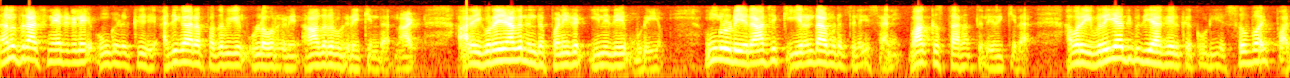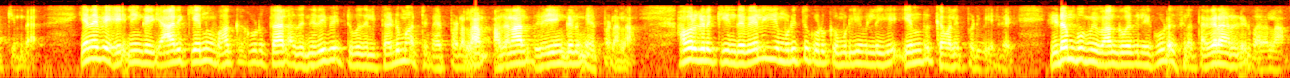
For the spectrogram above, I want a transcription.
தனுசு ராசி நேயர்களே உங்களுக்கு அதிகார பதவியில் உள்ளவர்களின் ஆதரவு கிடைக்கின்ற நாள். அரைகுறையாக நின்ற பணிகள் இனிதே முடியும். உங்களுடைய ராசிக்கு இரண்டாம் இடத்திலே சனி வாக்குஸ்தானத்தில் இருக்கிறார். அவரை விரையாதிபதியாக இருக்கக்கூடிய செவ்வாய் பார்க்கின்றார். எனவே நீங்கள் யாருக்கேனும் வாக்கு கொடுத்தால் அது நிறைவேற்றுவதில் தடுமாற்றம் ஏற்படலாம். அதனால் விரயங்களும் ஏற்படலாம். அவர்களுக்கு இந்த வேலையை முடித்துக் கொடுக்க முடியவில்லையே என்று கவலைப்படுவீர்கள். இடம்பூமி வாங்குவதிலே கூட சில தகராறுகள் வரலாம்.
